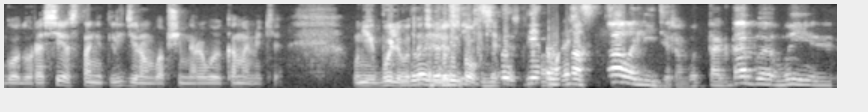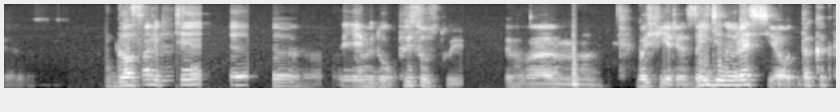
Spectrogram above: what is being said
году Россия станет лидером вообще мировой экономики. У них были ну, вот эти листовки. Если бы она стала лидером, вот тогда бы мы голосовали все, э, я имею в виду присутствующие в, в эфире за Единую Россию. Вот так как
